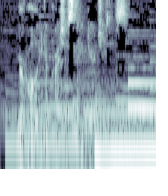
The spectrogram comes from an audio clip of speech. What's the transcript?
your holy and precious name, dear Jesus.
